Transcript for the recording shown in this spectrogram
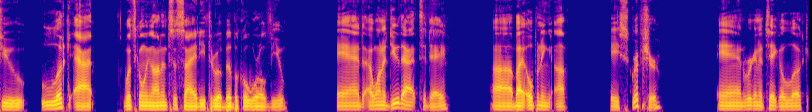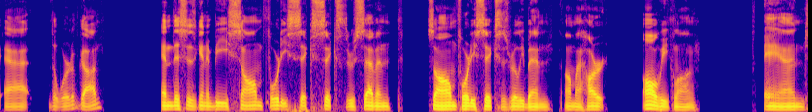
to look at what's going on in society through a biblical worldview, and I want to do that today uh, by opening up a scripture and we're going to take a look at the Word of God. And this is going to be Psalm 46, 6 through 7. Psalm 46 has really been on my heart all week long. And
